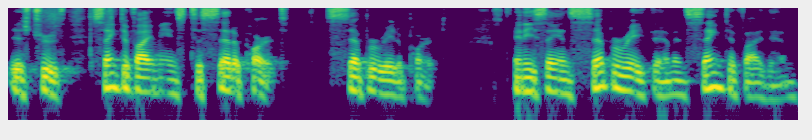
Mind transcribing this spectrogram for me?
is truth. Sanctify means to set apart, separate apart. And he's saying, separate them and sanctify them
